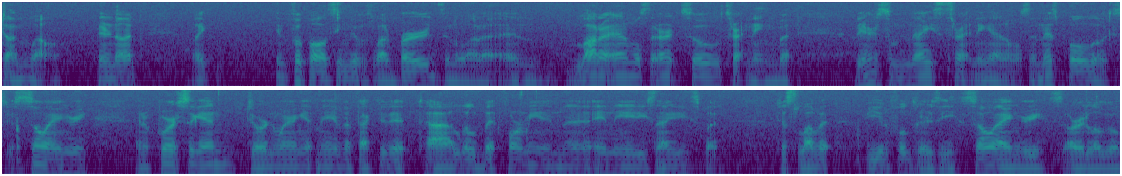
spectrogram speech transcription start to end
done well. They're not like in football. It seemed there was a lot of birds and a lot of and a lot of animals that aren't so threatening, but there's some nice threatening animals. And this bull looks just so angry. Course, again, Jordan wearing it may have affected it uh, a little bit for me in the in the 80s, 90s, but just love it. Beautiful jersey, so angry. Sorry, logo.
